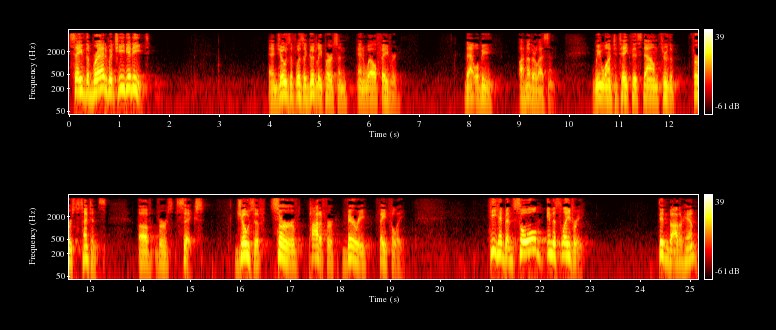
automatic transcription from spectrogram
save the bread which he did eat. And Joseph was a goodly person and well favored. That will be another lesson. We want to take this down through the first sentence of verse 6. Joseph served Potiphar very faithfully. He had been sold into slavery. Didn't bother him.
